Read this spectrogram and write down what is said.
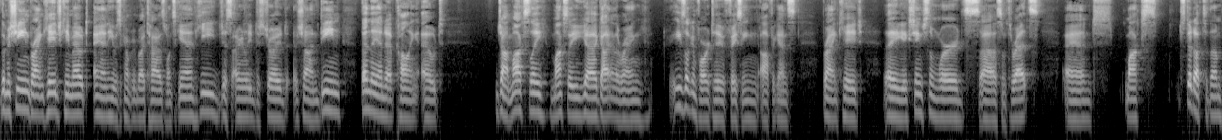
The Machine, Brian Cage, came out and he was accompanied by Taz once again. He just utterly destroyed Shawn Dean. Then they ended up calling out John Moxley. Moxley uh, got in the ring. He's looking forward to facing off against Brian Cage. They exchanged some words, uh, some threats, and Mox stood up to them,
